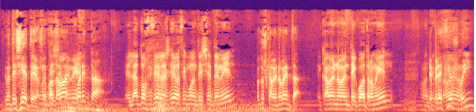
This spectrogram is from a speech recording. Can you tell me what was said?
57, o sea, faltaban 57.000. 40. El dato oficial ha sido 57.000. ¿Cuántos caben? 90. Caben 94.000. ¿Qué precios hoy?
